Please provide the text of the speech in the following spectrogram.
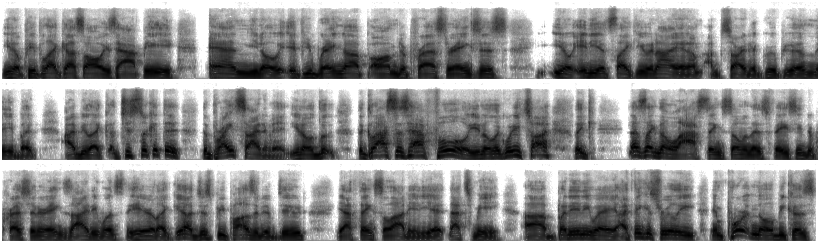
you know, people like us always happy. And, you know, if you bring up, oh, I'm depressed or anxious, you know, idiots like you and I, and I'm, I'm sorry to group you in me, but I'd be like, just look at the, the bright side of it. You know, the, the glass is half full, you know, like, what are you talking? Like, that's like the last thing someone that's facing depression or anxiety wants to hear. Like, yeah, just be positive, dude. Yeah, thanks a lot, idiot. That's me. Uh, but anyway, I think it's really important though because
